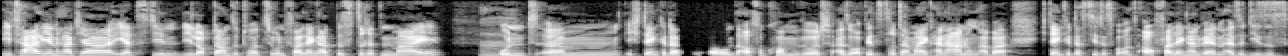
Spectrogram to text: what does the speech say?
Italien hat ja jetzt die, die Lockdown-Situation verlängert bis 3. Mai. Mhm. Und ähm, ich denke, dass es bei uns auch so kommen wird. Also ob jetzt 3. Mai, keine Ahnung, aber ich denke, dass die das bei uns auch verlängern werden. Also dieses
